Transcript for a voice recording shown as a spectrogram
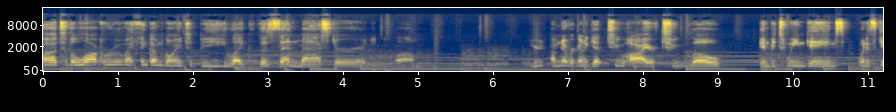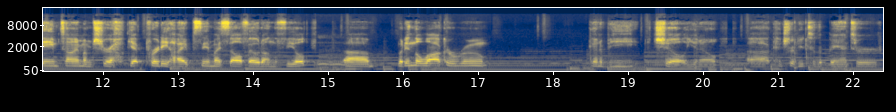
Uh, to the locker room, I think I'm going to be like the Zen master. Um, I'm never going to get too high or too low in between games. When it's game time, I'm sure I'll get pretty hyped seeing myself out on the field. Um, but in the locker room, gonna be chill, you know, uh, contribute to the banter,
